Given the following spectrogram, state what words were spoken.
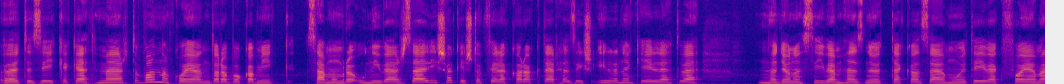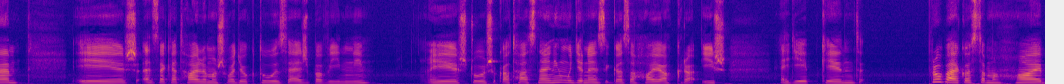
öltözékeket, mert vannak olyan darabok, amik számomra univerzálisak, és többféle karakterhez is illenek, illetve nagyon a szívemhez nőttek az elmúlt évek folyamán, és ezeket hajlamos vagyok túlzásba vinni, és túl sokat használni. Ugyanez igaz a hajakra is. Egyébként próbálkoztam a haj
